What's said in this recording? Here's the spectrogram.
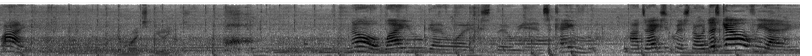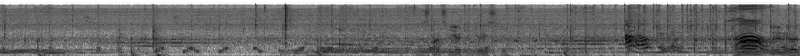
Why? I got more experience. No, why you get more experience? Cave has ice crystal. Let's get out here. Yucky guys here. Good.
